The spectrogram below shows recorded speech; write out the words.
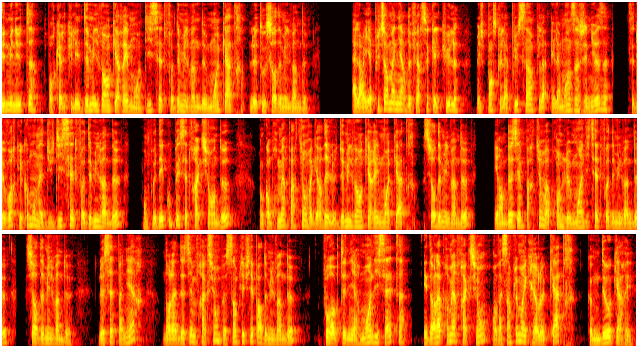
Une minute pour calculer 2020 au carré moins 17 fois 2022 moins 4, le tout sur 2022. Alors il y a plusieurs manières de faire ce calcul, mais je pense que la plus simple et la moins ingénieuse, c'est de voir que comme on a du 17 fois 2022, on peut découper cette fraction en deux. Donc en première partie, on va garder le 2020 au carré moins 4 sur 2022, et en deuxième partie, on va prendre le moins 17 fois 2022 sur 2022. De cette manière, dans la deuxième fraction, on peut simplifier par 2022 pour obtenir moins 17, et dans la première fraction, on va simplement écrire le 4 comme 2 au carré.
